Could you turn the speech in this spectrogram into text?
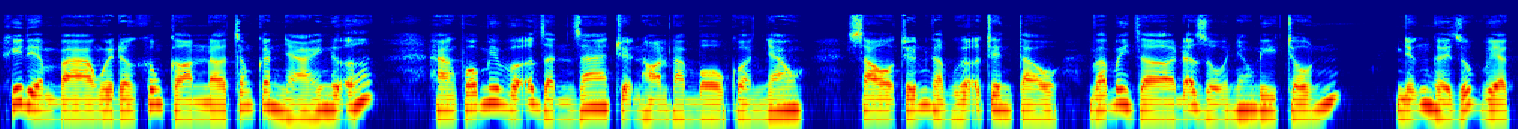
Khi Điểm bà Nguyệt Đường không còn ở trong căn nhà ấy nữa, hàng phố mới vỡ dần ra chuyện họ là bồ của nhau sau chuyến gặp gỡ trên tàu và bây giờ đã rủ nhau đi trốn. Những người giúp việc,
